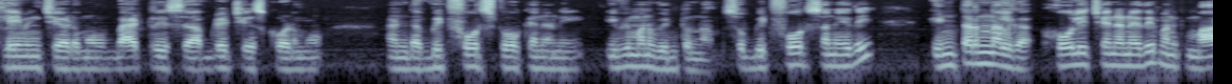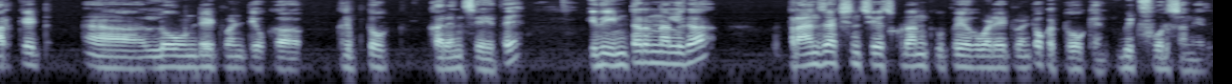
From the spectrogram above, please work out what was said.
క్లెయిమింగ్ చేయడము బ్యాటరీస్ అప్డేట్ చేసుకోవడము అండ్ బిట్ ఫోర్స్ టోకెన్ అని ఇవి మనం వింటున్నాం. సో బిట్ ఫోర్స్ అనేది ఇంటర్నల్గా హోలీ చైన్ అనేది మనకి మార్కెట్లో ఉండేటువంటి ఒక క్రిప్టో కరెన్సీ అయితే ఇది ఇంటర్నల్గా ట్రాన్సాక్షన్ చేసుకోవడానికి ఉపయోగపడేటువంటి ఒక టోకెన్ బిట్ ఫోర్స్ అనేది.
